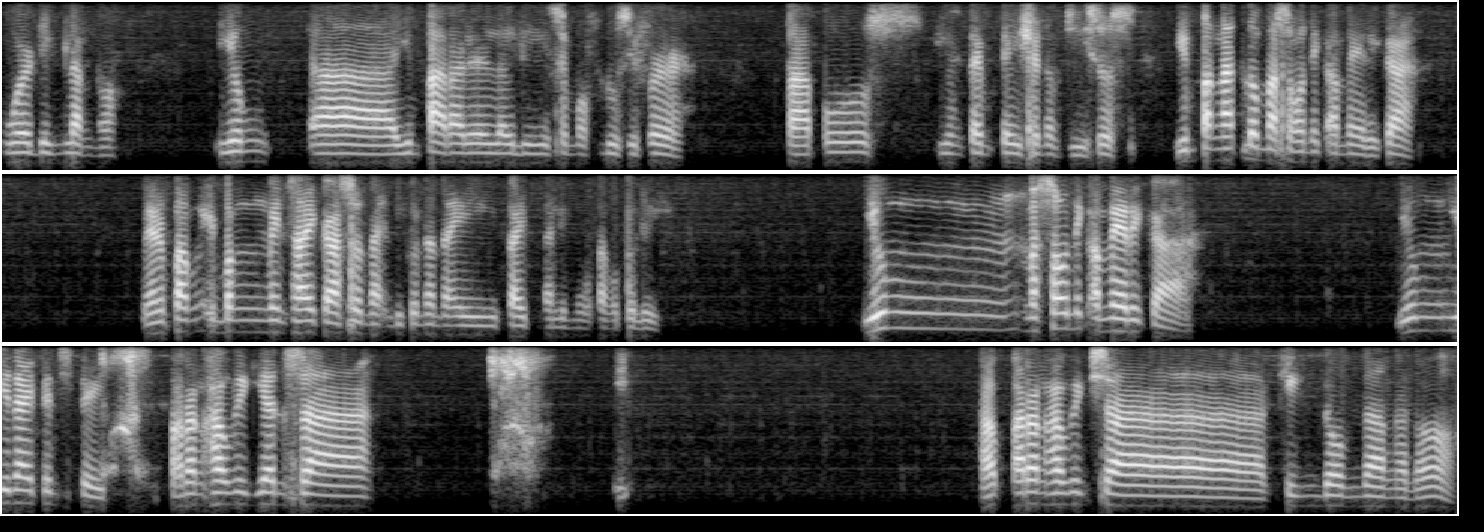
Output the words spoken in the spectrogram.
wording lang no? Yung ah, yung parallelism of Lucifer tapos yung temptation of Jesus. Yung pangatlo Masonic America. Meron pang ibang mensahe kaso na hindi ko na na-type nalimutan ko tuloy. Yung Masonic America yung United States parang hawig yan sa Ha, parang hawig sa kingdom ng ano,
